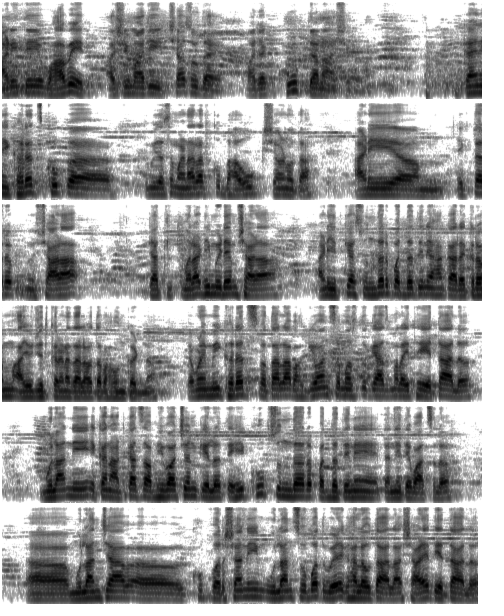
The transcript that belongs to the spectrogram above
आणि ते व्हावेत अशी माझी इच्छासुद्धा आहे. माझ्या खूप त्यांना आशीर्वाद. काय नाही खरंच खूप तुम्ही जसं म्हणालात खूप भावुक क्षण होता. आणि एकतर शाळा त्यात मराठी मीडियम शाळा आणि इतक्या सुंदर पद्धतीने हा कार्यक्रम आयोजित करण्यात आला होता भाऊंकडनं. त्यामुळे मी खरंच स्वतःला भाग्यवान समजतो की आज मला इथे येता आलं. मुलांनी एका नाटकाचं अभिवाचन केलं तेही खूप सुंदर पद्धतीने त्यांनी ते वाचलं. मुलांच्या खूप वर्षांनी मुलांसोबत वेळ घालवता आला शाळेत येता आलं.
